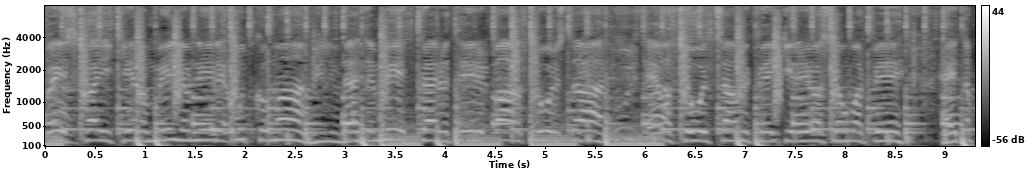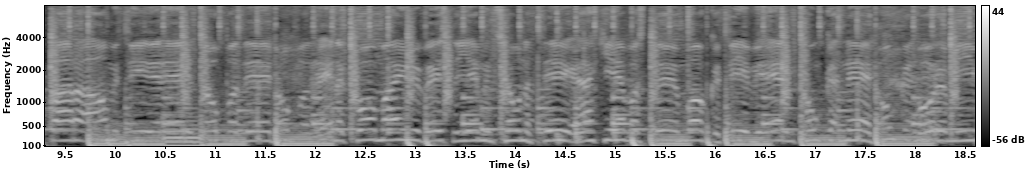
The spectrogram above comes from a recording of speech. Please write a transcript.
Veist hvað ég ger á miljónir er útkoman. Þetta er mitt hverju þeir eru bara túristar. Ef að þú vilt sá mig kveikir ég á sjónvarpi. Heita bara á mig því þeir eru dópaðir. Reyna að koma við veist að ég mynd sjóna þig. Ekki ef að stöðum okkur því við erum kongarnir Fórum í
